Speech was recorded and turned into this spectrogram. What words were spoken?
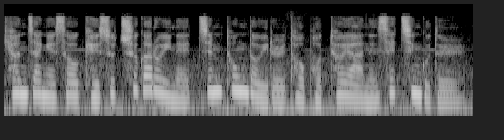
현장에서 개수 추가로 인해 찜통 더위를 더 버텨야 하는 새 친구들.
